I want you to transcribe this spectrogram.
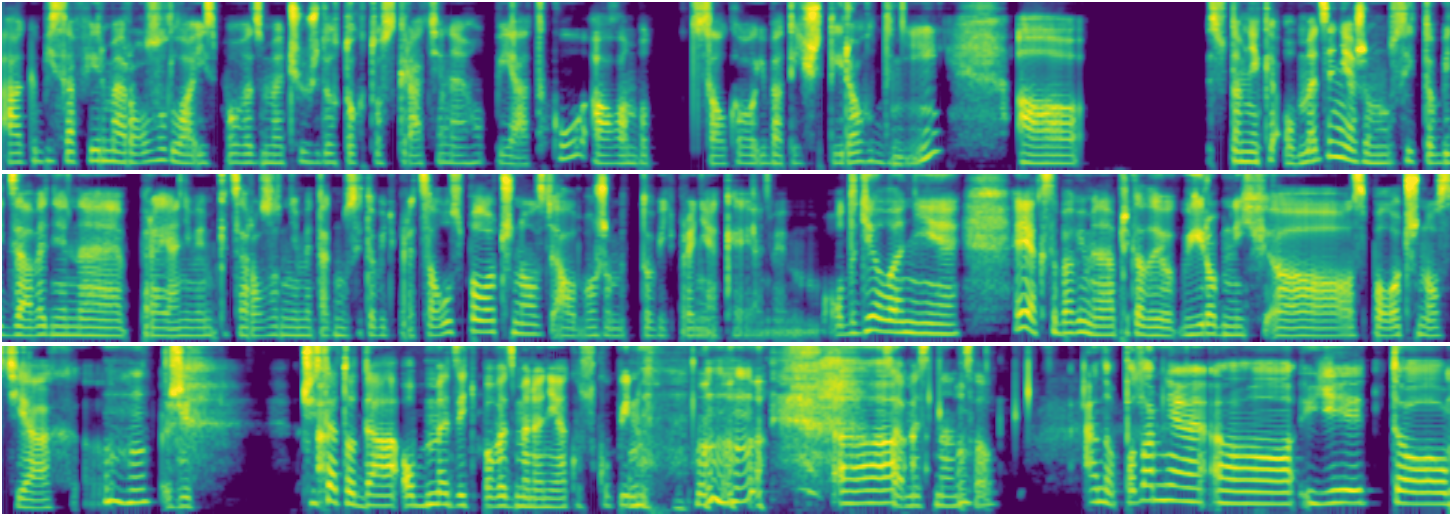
ak by sa firma rozhodla ísť povedzme či už do tohto skráteného piatku alebo celkovo iba tých 4 dní, uh, sú tam nejaké obmedzenia, že musí to byť zavedené pre, ja neviem, keď sa rozhodneme, tak musí to byť pre celú spoločnosť, alebo môžeme to byť pre nejaké, ja neviem, oddelenie. Hej, ak sa bavíme napríklad o výrobných uh, spoločnostiach, uh-huh. že či sa to dá obmedziť povedzme na nejakú skupinu uh-huh. zamestnancov? Áno, podľa mňa uh, je to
